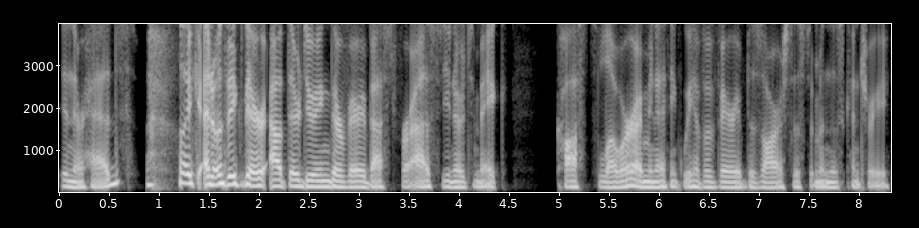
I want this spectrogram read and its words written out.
in their heads. like I don't think they're out there doing their very best for us, you know, to make costs lower. I mean, I think we have a very bizarre system in this country.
